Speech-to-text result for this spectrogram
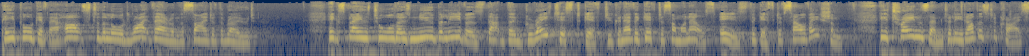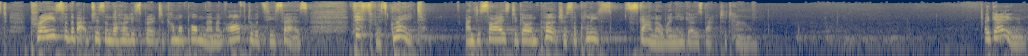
People give their hearts to the Lord right there on the side of the road. He explains to all those new believers that the greatest gift you can ever give to someone else is the gift of salvation. He trains them to lead others to Christ, prays for the baptism of the Holy Spirit to come upon them, and afterwards he says, This was great, and decides to go and purchase a police scanner when he goes back to town. Again,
